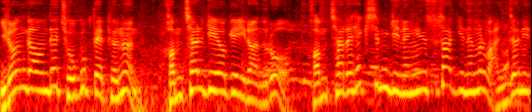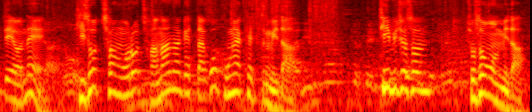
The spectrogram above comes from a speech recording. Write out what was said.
이런 가운데 조국 대표는 검찰 개혁의 일환으로 검찰의 핵심 기능인 수사 기능을 완전히 떼어내 기소청으로 전환하겠다고 공약했습니다. TV조선 조성호입니다.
